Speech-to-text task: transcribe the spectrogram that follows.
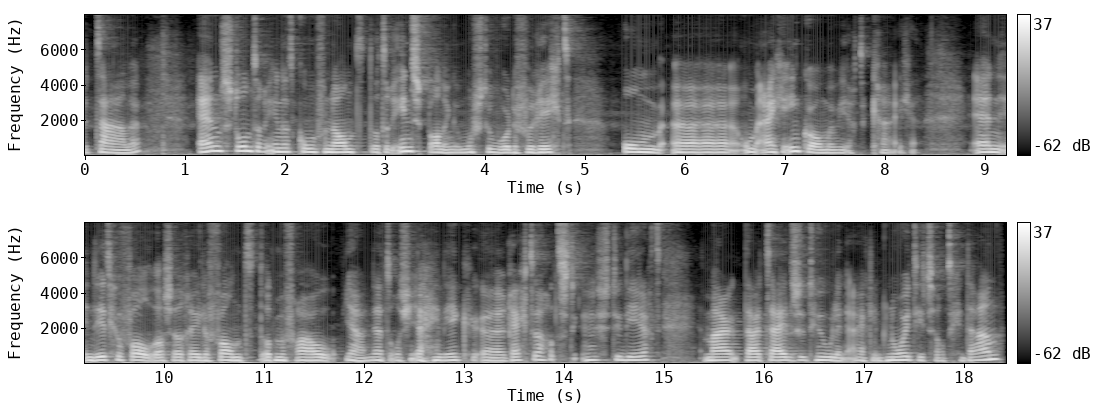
betalen. En stond er in het convenant dat er inspanningen moesten worden verricht om, uh, om eigen inkomen weer te krijgen. En in dit geval was het relevant dat mevrouw, ja, net als jij en ik, uh, rechten had gestudeerd. Maar daar tijdens het huwelijk eigenlijk nooit iets had gedaan,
